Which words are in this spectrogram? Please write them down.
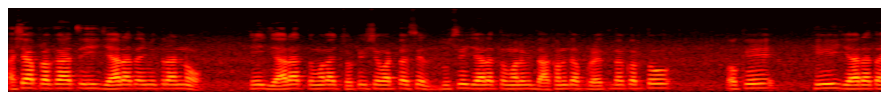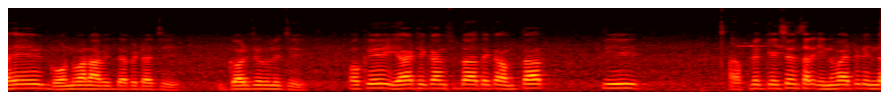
अशा प्रकारची ही जाहिरात आहे मित्रांनो. ही जाहिरात तुम्हाला छोटीशी वाटत असेल दुसरी जाहिरात तुम्हाला मी दाखवण्याचा प्रयत्न करतो. ओके? ही जाहिरात आहे गोंडवाना विद्यापीठाची गडचिरोलीची. ओके? या ठिकाणीसुद्धा ते काय म्हणतात की applications are invited in the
